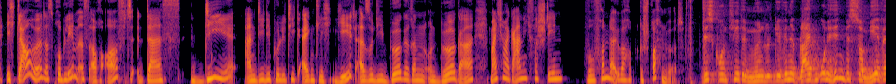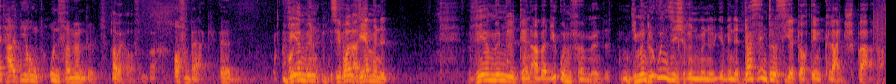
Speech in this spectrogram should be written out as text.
Ich glaube, das Problem ist auch oft, dass die, an die die Politik eigentlich geht, also die Bürgerinnen und Bürger, manchmal gar nicht verstehen, wovon da überhaupt gesprochen wird. Diskontierte Mündelgewinne bleiben ohnehin bis zur Mehrwerthalbierung unvermündelt. Aber Herr Offenbach. Offenberg. Äh, wer, Sie wollen also wer mündelt Wer mündelt denn aber die unvermündelten? Die mündelunsicheren Mündelgewinne, das interessiert doch den Kleinsparer.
